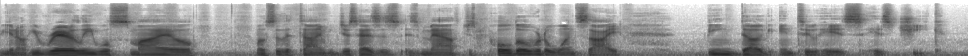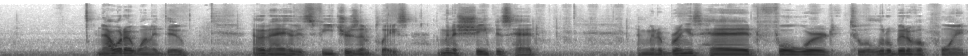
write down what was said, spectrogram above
you know, he rarely will smile. Most of the time, he just has his, his mouth just pulled over to one side, being dug into his, his cheek. Now what I want to do, now that I have his features in place, I'm going to shape his head. I'm going to bring his head forward to a little bit of a point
